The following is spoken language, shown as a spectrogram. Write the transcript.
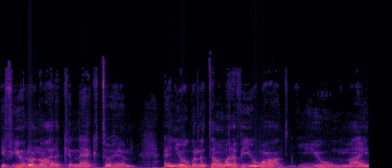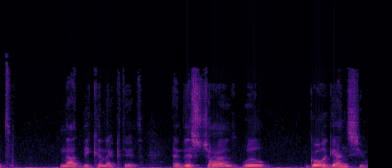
If you don't know how to connect to him, and you're going to tell him whatever you want, you might not be connected, and this child will go against you.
